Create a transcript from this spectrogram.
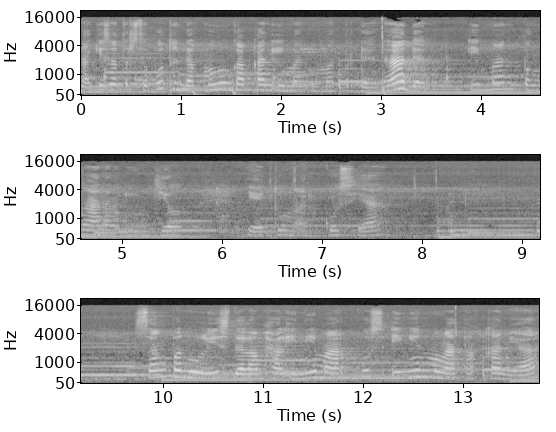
Nah, kisah tersebut hendak mengungkapkan iman umat perdana dan iman pengarang Injil yaitu Markus ya. Sang penulis dalam hal ini Markus ingin mengatakan ya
